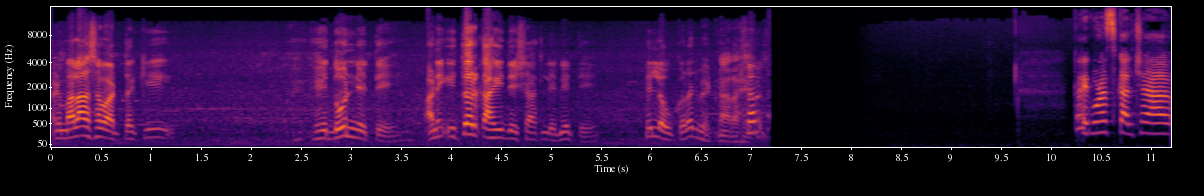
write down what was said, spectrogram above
आणि मला असं वाटतं की हे दोन नेते आणि इतर काही देशातले नेते हे लवकरच भेटणार आहेत. तर एकूणच कालच्या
